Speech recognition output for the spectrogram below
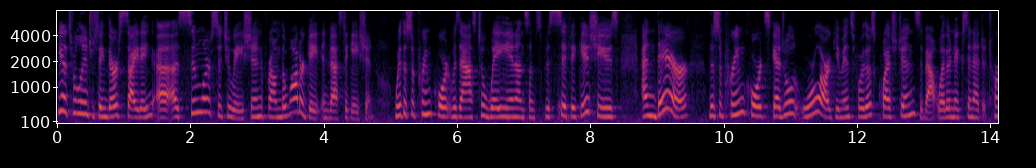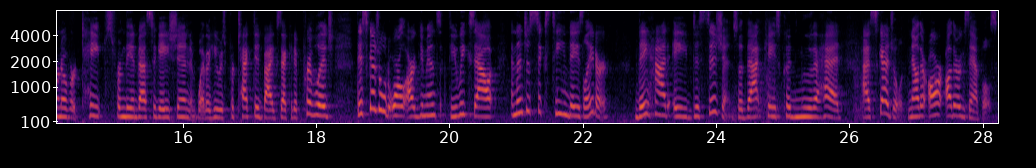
Yeah, it's really interesting. They're citing a, a, similar situation from the Watergate investigation, where the Supreme Court was asked to weigh in on some specific issues. And there, the Supreme Court scheduled oral arguments for those questions about whether Nixon had to turn over tapes from the investigation and whether he was protected by executive privilege. They scheduled oral arguments a few weeks out, and then just 16 days later, they had a decision, so that case could move ahead as scheduled. Now, there are other examples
